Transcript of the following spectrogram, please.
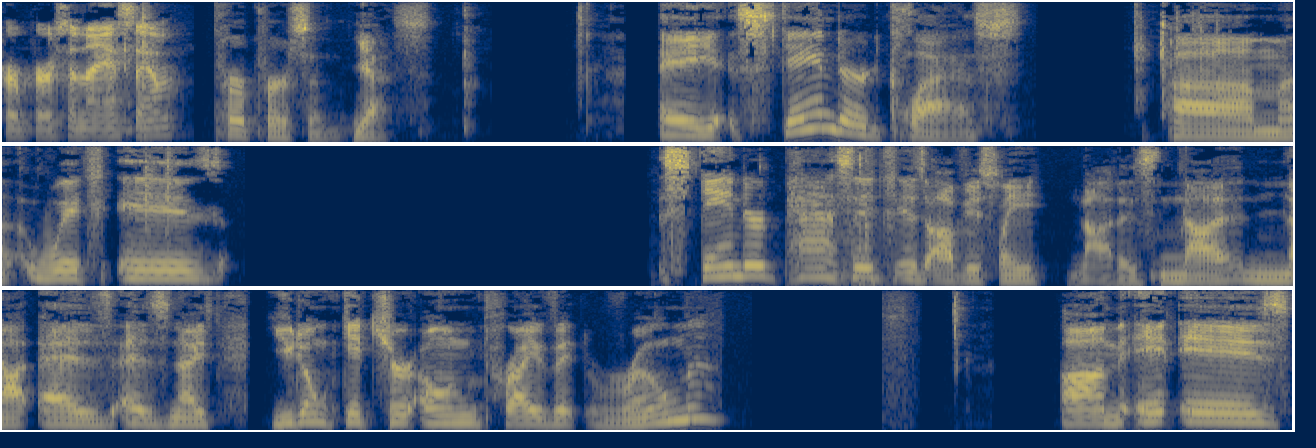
per person, I assume. per person. Yes. A standard class, um, which is standard passage is obviously not as not not as as nice. You don't get your own private room. Um, it is,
